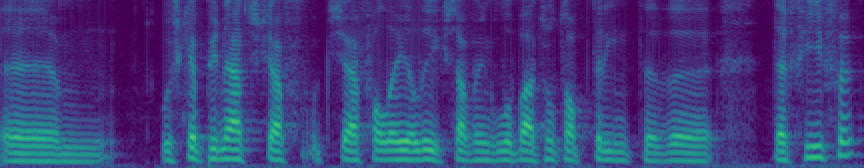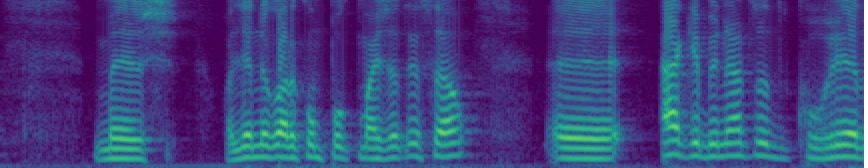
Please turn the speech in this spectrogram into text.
um, os campeonatos que já, que já falei ali, que estavam englobados no top 30 da, da FIFA, mas olhando agora com um pouco mais de atenção, uh, há campeonatos a decorrer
